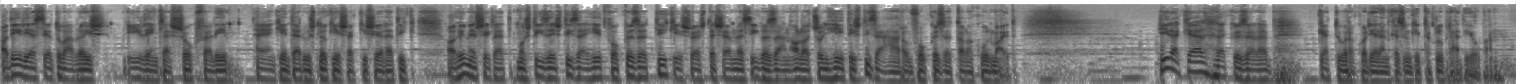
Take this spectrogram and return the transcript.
A déli eszél továbbra is élénk lesz sok felé helyenként erős lökések kísérhetik. A hőmérséklet most 10 és 17 fok közötti, késő este sem lesz igazán alacsony, 7 és 13 fok között alakul majd. Hírekkel legközelebb 2 órakor jelentkezünk itt a Klubrádióban.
